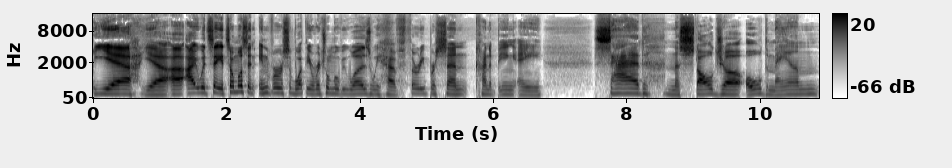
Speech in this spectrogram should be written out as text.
yeah, yeah. Uh, I would say it's almost an inverse of what the original movie was. We have 30% kind of being a sad nostalgia old man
